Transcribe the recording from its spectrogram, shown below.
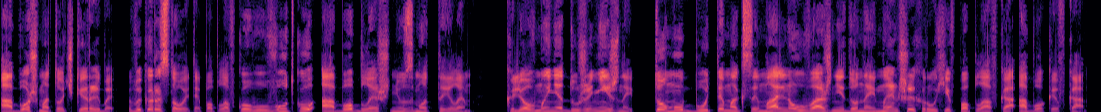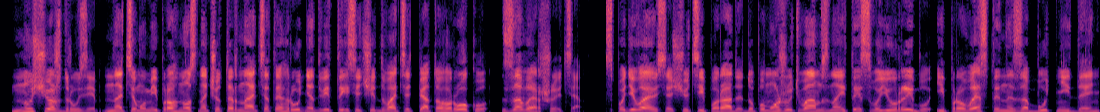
або шматочки риби. Використовуйте поплавкову вудку або блешню з мотилем. Кльов миня дуже ніжний, тому будьте максимально уважні до найменших рухів поплавка або кивка. Ну що ж, друзі, на цьому мій прогноз на 14 грудня 2025 року завершується. Сподіваюся, що ці поради допоможуть вам знайти свою рибу і провести незабутній день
